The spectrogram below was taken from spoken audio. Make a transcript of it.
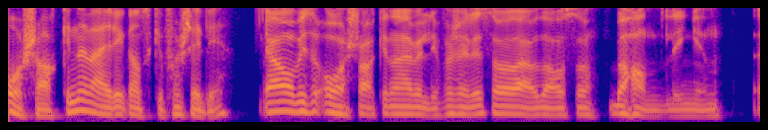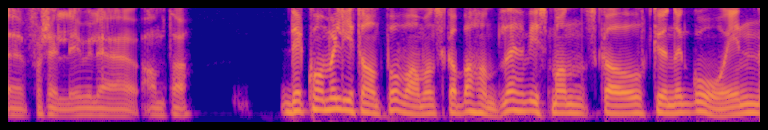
årsakene være ganske forskjellige. Ja, og hvis årsakene er veldig forskjellige, så er jo da også behandlingen eh, forskjellig, vil jeg anta. Det kommer litt an på hva man skal behandle. Hvis man skal kunne gå inn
